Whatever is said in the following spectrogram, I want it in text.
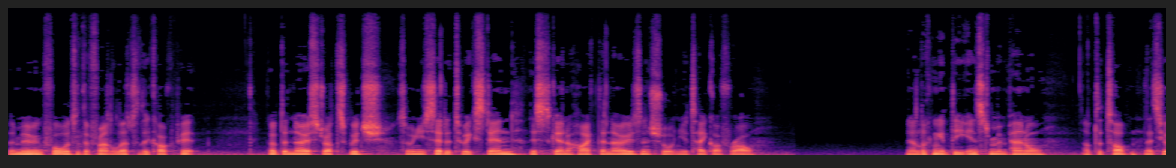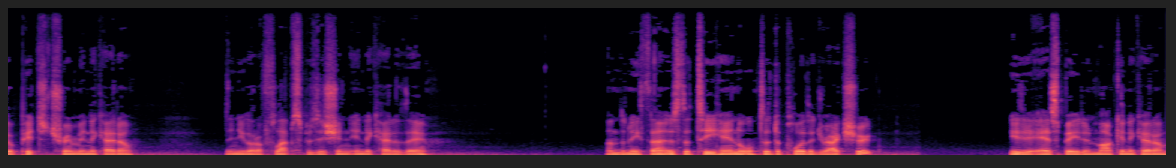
So moving forward to the front left of the cockpit, got the nose strut switch, so when you set it to extend, this is going to hike the nose and shorten your takeoff roll. Now looking at the instrument panel, up the top, that's your pitch trim indicator. Then you've got a flaps position indicator there. Underneath that is the T handle to deploy the drag chute. Here's your airspeed and Mach indicator.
